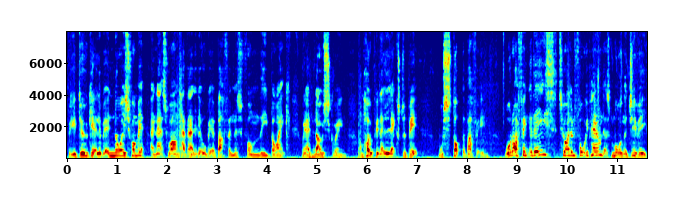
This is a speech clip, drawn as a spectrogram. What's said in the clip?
but you do get a little bit of noise from it, and that's why I'm having that little bit of bufferness from the bike when it had no screen. I'm hoping that little extra bit will stop the buffeting. What do I think of these? £240, that's more than the Givi.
